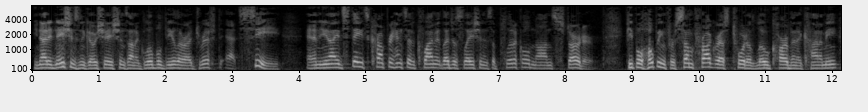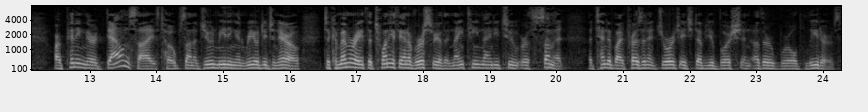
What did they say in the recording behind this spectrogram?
United Nations negotiations on a global deal are adrift at sea, and in the United States, comprehensive climate legislation is a political non-starter. People hoping for some progress toward a low carbon economy are pinning their downsized hopes on a June meeting in Rio de Janeiro to commemorate the 20th anniversary of the 1992 Earth Summit attended by President George H.W. Bush and other world leaders.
